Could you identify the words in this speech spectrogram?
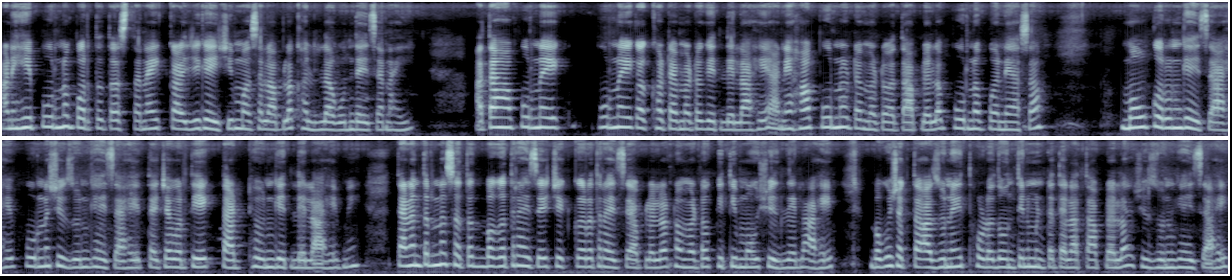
आणि हे पूर्ण परतत असताना एक काळजी घ्यायची मसाला आपला खाली लागून द्यायचा नाही. आता हा पूर्ण एक पूर्ण एक अख्खा टमॅटो घेतलेला आहे आणि हा पूर्ण टमॅटो आता आपल्याला पूर्णपणे असा मऊ करून घ्यायचा आहे पूर्ण शिजून घ्यायचा आहे. त्याच्यावरती एक ताट ठेवून घेतलेलं आहे मी. त्यानंतर ना सतत बघत राहायचं आहे चेक करत राहायचं आहे आपल्याला टोमॅटो किती मऊ शिजलेला आहे. बघू शकता अजूनही थोडं दोन तीन मिनटं त्याला आता आपल्याला शिजवून घ्यायचं आहे.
